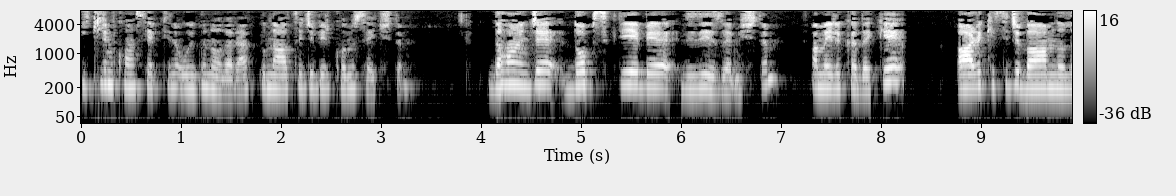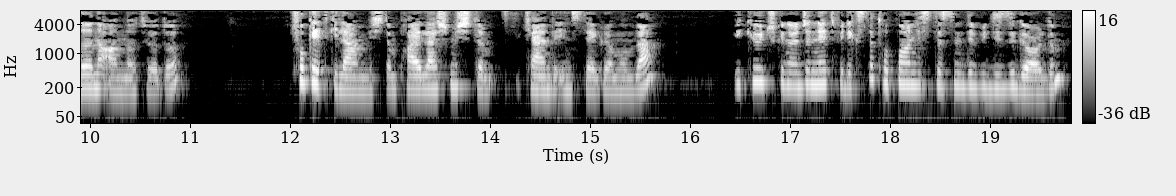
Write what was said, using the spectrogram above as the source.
iklim konseptine uygun olarak bunaltıcı bir konu seçtim. Daha önce Dopsic diye bir dizi izlemiştim. Amerika'daki ağrı kesici bağımlılığını anlatıyordu. Çok etkilenmiştim, paylaşmıştım kendi Instagram'ımda. 2-3 gün önce Netflix'te top 10 listesinde bir dizi gördüm.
